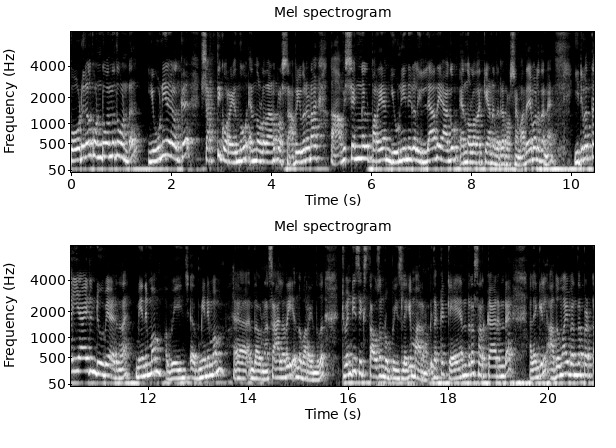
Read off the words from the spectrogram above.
കോഡുകൾ കൊണ്ടുവന്നതുകൊണ്ട് യൂണിയനുകൾക്ക് ശക്തി കുറയുന്നു എന്നുള്ളതാണ് പ്രശ്നം. അപ്പോൾ ഇവരുടെ ആവശ്യങ്ങൾ പറയാൻ യൂണിയനുകൾ ഇല്ലാതെയാകും എന്നുള്ളതൊക്കെയാണ് ഇവരുടെ പ്രശ്നം. അതേപോലെ തന്നെ ഇരുപത്തയ്യായിരം രൂപയായിരുന്ന മിനിമം വേജ് മിനിമം എന്താ പറയുക സാലറി എന്ന് പറയുന്നത് ട്വന്റി സിക്സ് തൗസൻഡ് റുപ്പീസിലേക്ക് മാറണം. ഇതൊക്കെ കേന്ദ്ര സർക്കാരിന്റെ അല്ലെങ്കിൽ അതുമായി ബന്ധപ്പെട്ട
